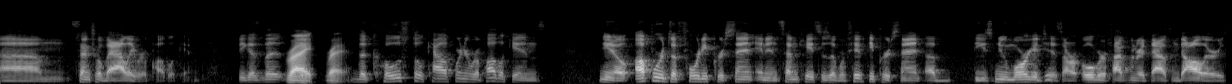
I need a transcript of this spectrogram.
um, Central Valley Republicans. because the right, right. the coastal California Republicans, you know, upwards of 40% and in some cases over 50% of these new mortgages are over $500,000.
